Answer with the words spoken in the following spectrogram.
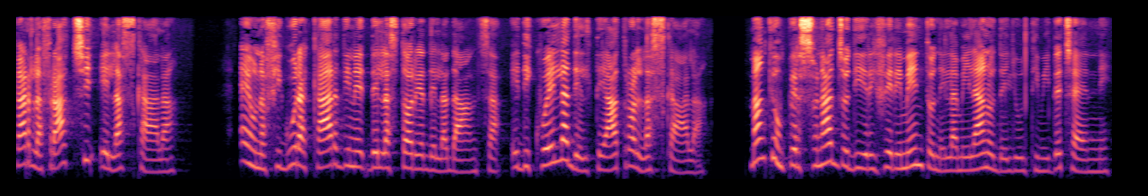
Carla Fracci e La Scala. È una figura cardine della storia della danza e di quella del teatro alla Scala, ma anche un personaggio di riferimento nella Milano degli ultimi decenni.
